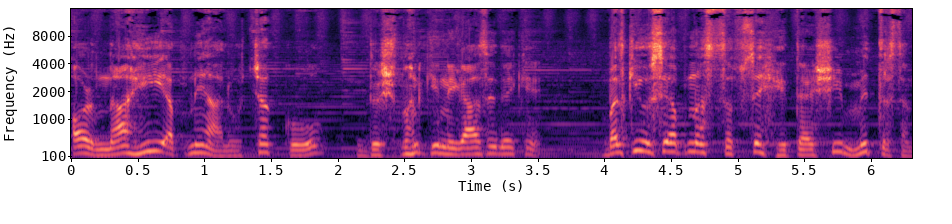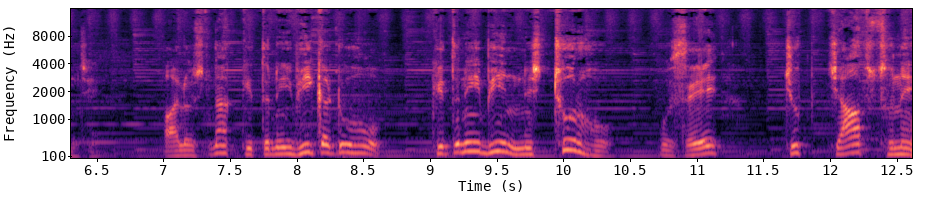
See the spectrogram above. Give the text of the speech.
और ना ही अपने आलोचक को दुश्मन की निगाह से देखें, बल्कि उसे अपना सबसे हितैषी मित्र समझें। आलोचना कितनी भी कटु हो, कितनी भी निष्ठुर हो, उसे चुपचाप सुने।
